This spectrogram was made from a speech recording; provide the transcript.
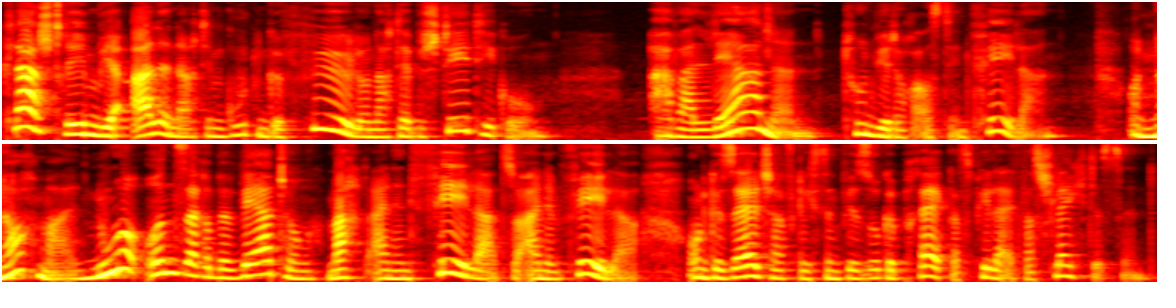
Klar streben wir alle nach dem guten Gefühl und nach der Bestätigung, aber lernen tun wir doch aus den Fehlern. Und nochmal, nur unsere Bewertung macht einen Fehler zu einem Fehler. Und gesellschaftlich sind wir so geprägt, dass Fehler etwas Schlechtes sind.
